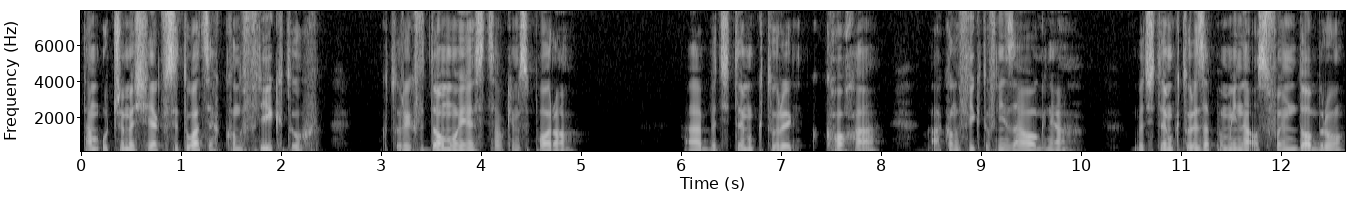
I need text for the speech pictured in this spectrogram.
Tam uczymy się, jak w sytuacjach konfliktów, których w domu jest całkiem sporo, być tym, który kocha, a konfliktów nie zaognia. Być tym, który zapomina o swoim dobru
